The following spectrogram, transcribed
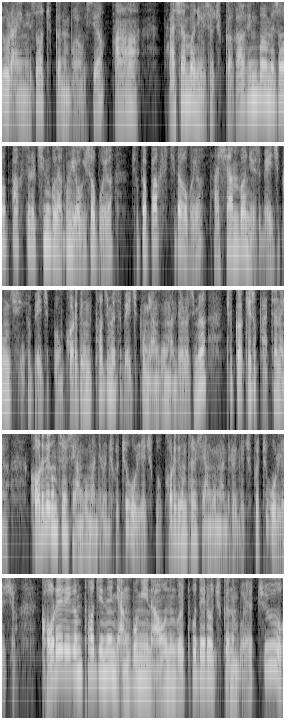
요 라인에서 주가는 뭐 하고 있어요? 아 다시 한번 여기서 주가가 횡보하면서 박스를 치는구나. 그럼 여기서 뭐예요? 주가 박스 치다가 뭐예요? 다시 한번 여기서 매집봉 매집봉 거래대금 터지면서 매집봉 양봉 만들어지면 주가 계속 받잖아요. 거래대금 터지면서 양봉 만들면 주가 쭉 올려주고 거래대금 터지면서 양봉 만들으니까 주가 쭉 올려주죠. 거래대금 터지는 양봉이 나오는 걸 토대로 주가는 뭐예요? 쭉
